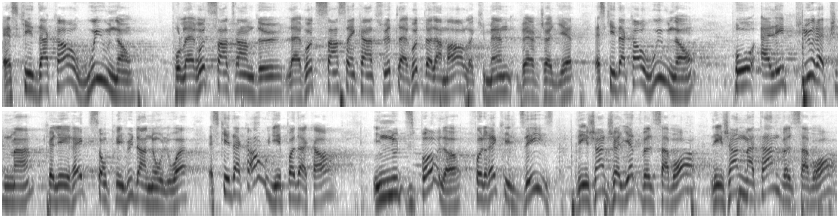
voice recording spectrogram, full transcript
Est-ce qu'il est d'accord, oui ou non, pour la route 132, la route 158, la route de la mort là, qui mène vers Joliette, est-ce qu'il est d'accord, oui ou non, pour aller plus rapidement que les règles qui sont prévues dans nos lois? Est-ce qu'il est d'accord ou il n'est pas d'accord? Il ne nous dit pas, là. Il faudrait qu'il dise. Les gens de Joliette veulent savoir. Les gens de Matane veulent savoir.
